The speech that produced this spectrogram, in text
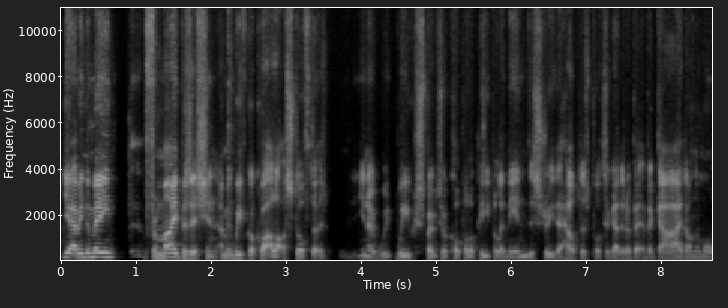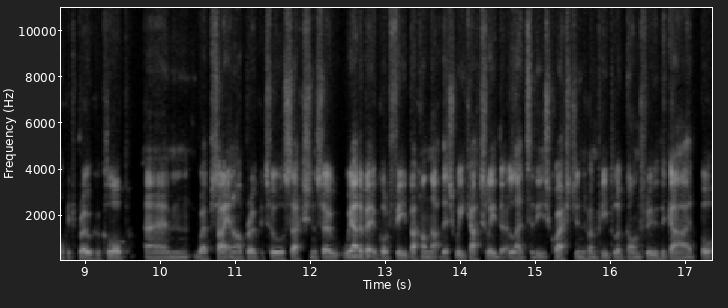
yeah, I mean, the main, from my position, I mean, we've got quite a lot of stuff that, you know, we, we spoke to a couple of people in the industry that helped us put together a bit of a guide on the Mortgage Broker Club um, website in our broker tools section. So we had a bit of good feedback on that this week, actually, that led to these questions when people have gone through the guide. But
